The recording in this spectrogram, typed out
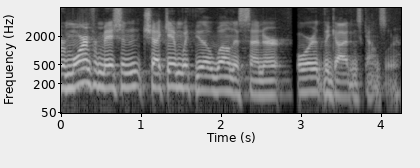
For more information, check in with the Wellness Center or the guidance counselor.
